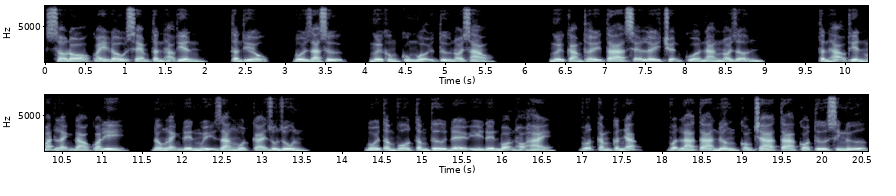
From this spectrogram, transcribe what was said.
sau đó quay đầu xem Tần Hạo Thiên, Tần Thiếu, bối ra sự, ngươi không cùng muội tử nói sao? Ngươi cảm thấy ta sẽ lấy chuyện của nàng nói giỡn. Tần Hạo Thiên mắt lạnh đảo qua đi, đông lạnh đến Ngụy Giang một cái run run. Bối tâm vô tâm tư để ý đến bọn họ hai, vuốt cầm cân nhắc, vẫn là ta nương có cha ta có tư sinh nữ.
